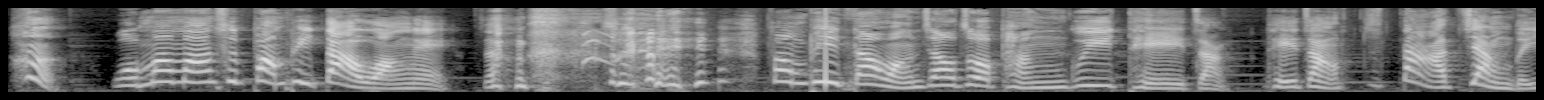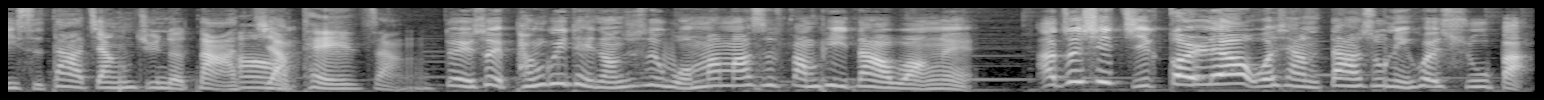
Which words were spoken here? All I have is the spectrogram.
哼，我妈妈是放屁大王哎，这样子。所以放屁大王叫做방귀대장 队长是大将的意思，大将军的大将。队、哦、长，对，所以庞贵队长就是我妈妈是放屁大王哎 啊，这些几个了，我想大叔你会输吧？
